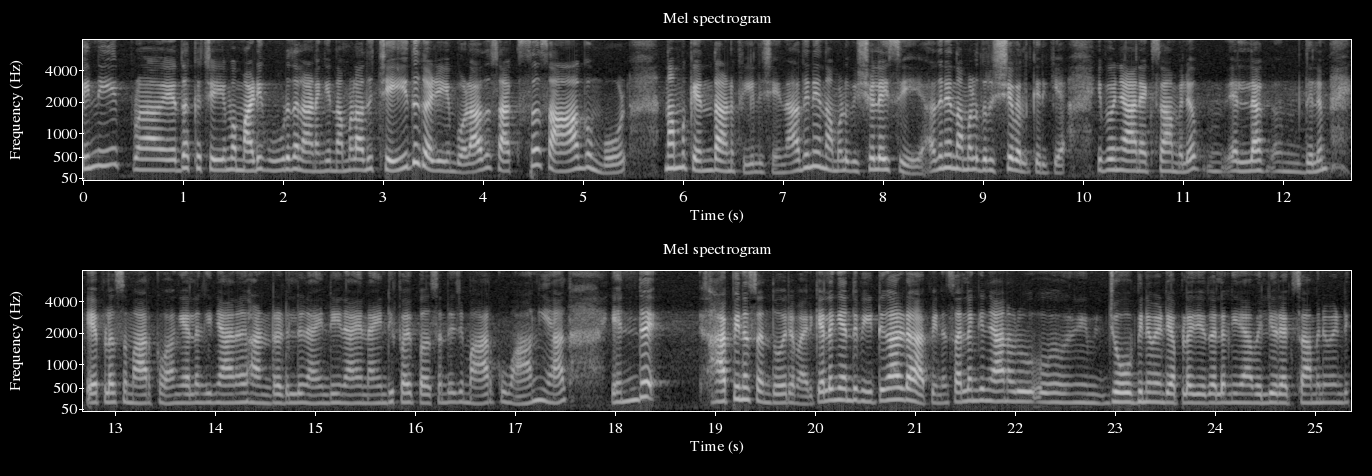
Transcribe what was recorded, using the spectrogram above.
പിന്നെ ഈ ഇതൊക്കെ ചെയ്യുമ്പോൾ മടി കൂടുതലാണെങ്കിൽ നമ്മൾ അത് ചെയ്ത് കഴിയുമ്പോൾ അത് സക്സസ് ആകുമ്പോൾ നമുക്ക് എന്താണ് ഫീൽ ചെയ്യുന്നത്? അതിനെ നമ്മൾ വിഷ്വലൈസ് ചെയ്യുക. അതിനെ നമ്മൾ ദൃശ്യവൽക്കരിക്കുക. ഇപ്പോൾ ഞാൻ എക്സാമിൽ എല്ലാ ഇതിലും എ പ്ലസ് മാർക്ക് വാങ്ങി അല്ലെങ്കിൽ ഞാൻ ഹൺഡ്രഡിൽ ninety nine ninety five percentage mark വാങ്ങിയാൽ എന്റെ ഹാപ്പിനെസ് എന്തോരമായിരിക്കും? അല്ലെങ്കിൽ എന്റെ വീട്ടുകാരുടെ ഹാപ്പിനെസ് അല്ലെങ്കിൽ ഞാനൊരു ജോബിന് വേണ്ടി അപ്ലൈ ചെയ്തു അല്ലെങ്കിൽ ഞാൻ വലിയൊരു എക്സാമിന് വേണ്ടി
